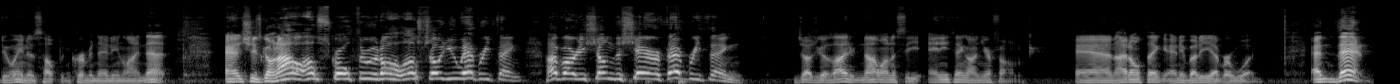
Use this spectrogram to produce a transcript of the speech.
doing is help incriminating Lynette. And she's going, I'll, I'll scroll through it all. I'll show you everything. I've already shown the sheriff everything. judge goes, I do not want to see anything on your phone. And I don't think anybody ever would. And then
